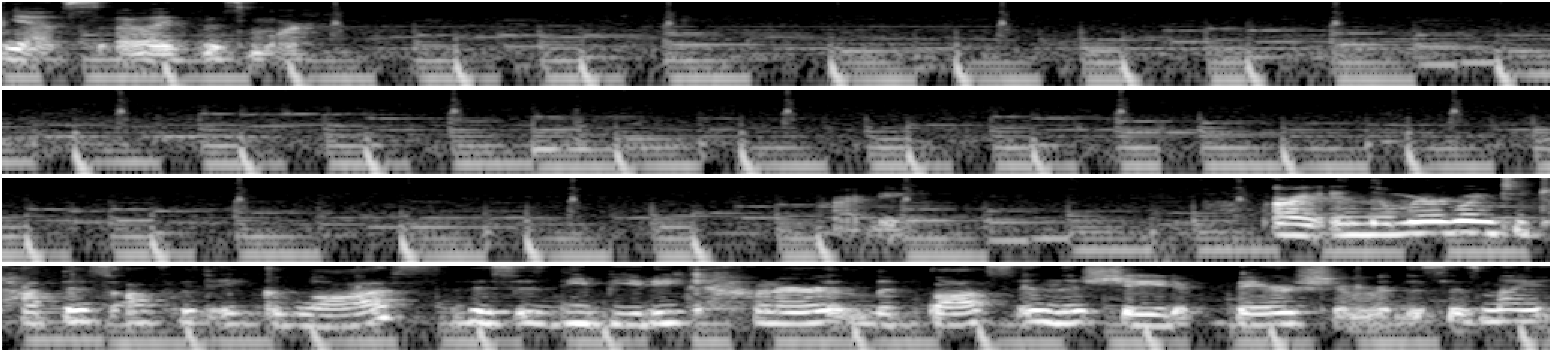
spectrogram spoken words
Yes, I like this more. Alright, and then we're going to top this off with a gloss. This is the Beautycounter lip gloss in the shade Bare Shimmer. This is my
